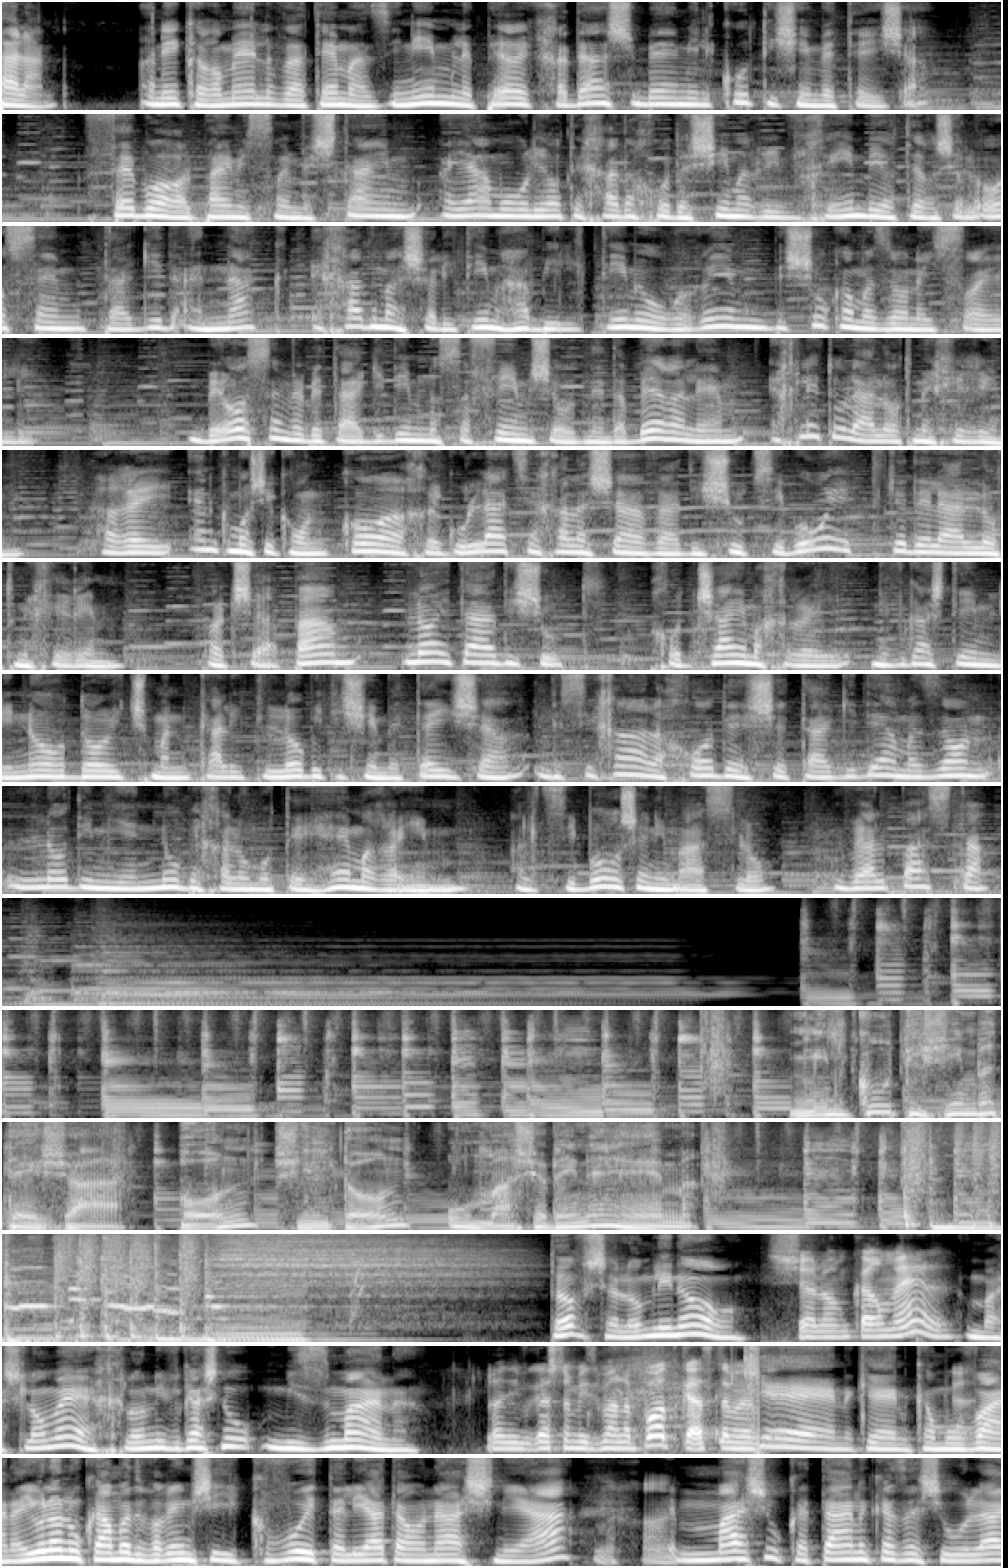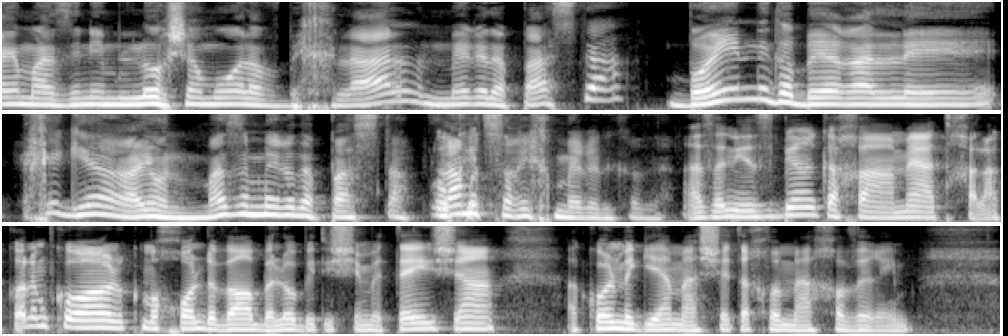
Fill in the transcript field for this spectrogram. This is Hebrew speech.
אהלן, אני כרמל ואתם מאזינים לפרק חדש במלכוד 99. פברואר 2022 היה אמור להיות אחד החודשים הרווחיים ביותר של אוסם, תאגיד ענק, אחד מהשליטים הבלתי מעורערים בשוק המזון הישראלי. באוסם ובתאגידים נוספים שעוד נדבר עליהם, החליטו להעלות מחירים. הרי אין כמו שיכרון כוח, רגולציה חלשה ואדישות ציבורית כדי להעלות מחירים. רק שהפעם לא הייתה אדישות. חודשיים אחרי, נפגשתי עם לינור דויטש, מנכ"לית לובי 99, לשיחה על החודש שתאגידי המזון לא דמיינו בחלומותיהם הרעים, על ציבור שנמאס לו, ועל פסטה. מילקו 99, הון, שלטון ומה שביניהם. טוב, שלום לינור. שלום כרמל. מה שלומך? לא נפגשנו מזמן. לא נפגשנו מזמן לפודקאסט, אתה מבין? כן, כן, כמובן. היו לנו כמה דברים שעיכבו את עליית העונה השנייה. נכון. משהו קטן כזה שאולי המאזינים לא שמעו עליו בכלל, מרד הפסטה. בואי נדבר על אה, איך הגיע הרעיון, מה זה מרד הפסטה? אוקיי. למה צריך מרד כזה? אז אני אסביר ככה מההתחלה. קודם כל, כמו כל דבר בלובי 99, הכל מגיע מהשטח ומהחברים.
